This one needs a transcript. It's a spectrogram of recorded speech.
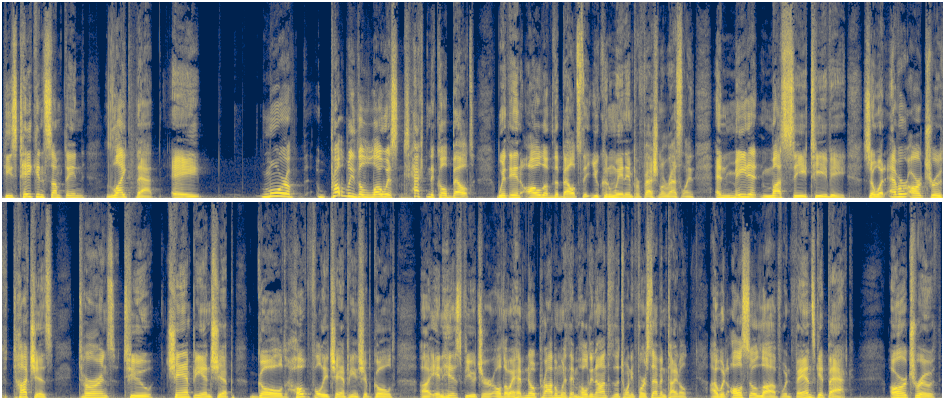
He's taken something like that, a more of probably the lowest technical belt within all of the belts that you can win in professional wrestling and made it must see TV. So whatever R-Truth touches turns to championship gold, hopefully championship gold uh, in his future. Although I have no problem with him holding on to the 24 7 title, I would also love when fans get back R-Truth.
